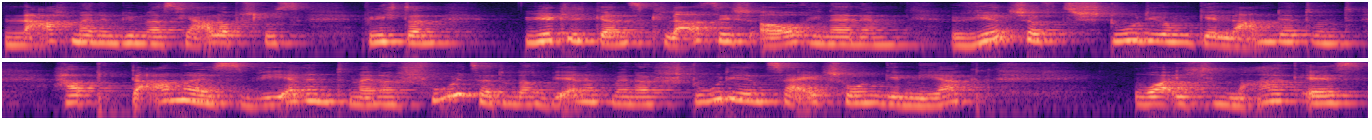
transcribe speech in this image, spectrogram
Nach meinem Gymnasialabschluss bin ich dann wirklich ganz klassisch auch in einem Wirtschaftsstudium gelandet und habe damals während meiner Schulzeit und auch während meiner Studienzeit schon gemerkt, oh, ich mag es,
